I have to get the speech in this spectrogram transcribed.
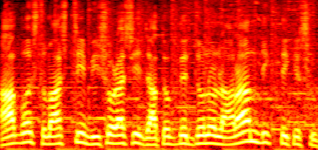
আগস্ট মাসটি বিশ্বরাশি জাতকদের জন্য নানান দিক থেকে শুভ।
